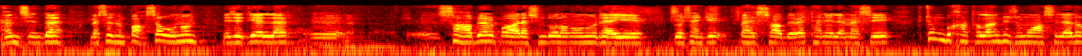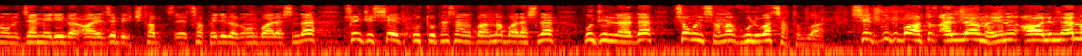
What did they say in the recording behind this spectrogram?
Həmçində, məsələn, baxsaq onun, necə deyərlər, e, e, sahablər barəsində olan onun rəyi, görsən ki, bəzi sahablərə tən eləməsi, bütün bu xataların düz müasirlərdən onu cəm ediblər, ayrıca bir kitab e, çap ediblər onun barəsində. Çünki Seyyid Qutub, Həsən Albanna barəsində bu günlərdə çox insanlar quluva çatıblar. Seyyid Qutub artıq əlləmə, yəni alimlərin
